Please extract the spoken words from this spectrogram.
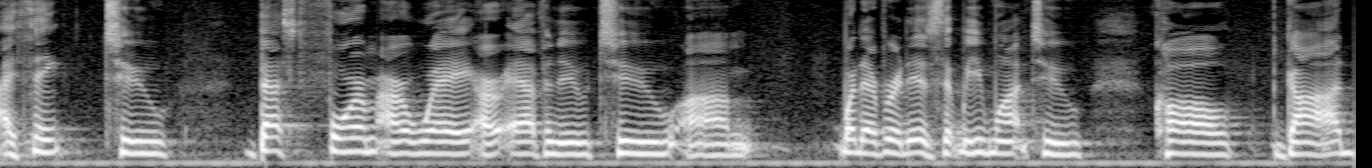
I think, to best form our way, our avenue to um, whatever it is that we want to call God.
